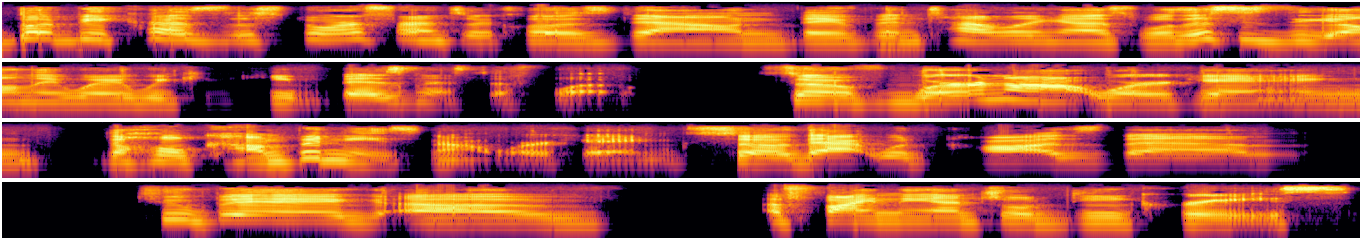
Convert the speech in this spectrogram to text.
but because the storefronts are closed down, they've been telling us, well, this is the only way we can keep business afloat. So if we're not working, the whole company's not working. So that would cause them too big of a financial decrease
